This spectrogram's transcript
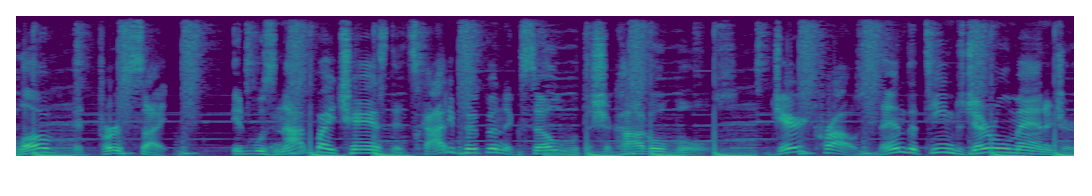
Love at first sight. It was not by chance that Scottie Pippen excelled with the Chicago Bulls. Jerry Krause, then the team's general manager,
